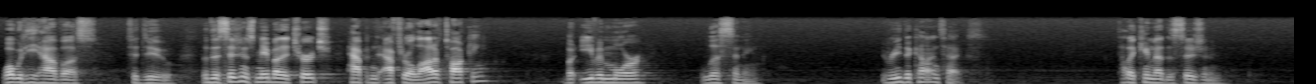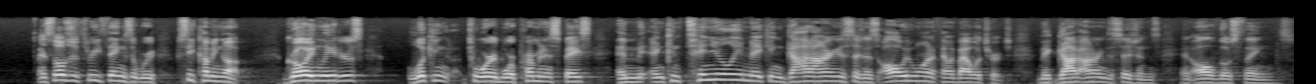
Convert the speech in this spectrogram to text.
What would He have us to do? The decisions made by the church happened after a lot of talking, but even more listening. read the context. That's how they came to that decision. And so those are three things that we see coming up growing leaders, looking toward more permanent space, and, and continually making God honoring decisions. That's all we want at Family Bible Church. Make God honoring decisions and all of those things.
